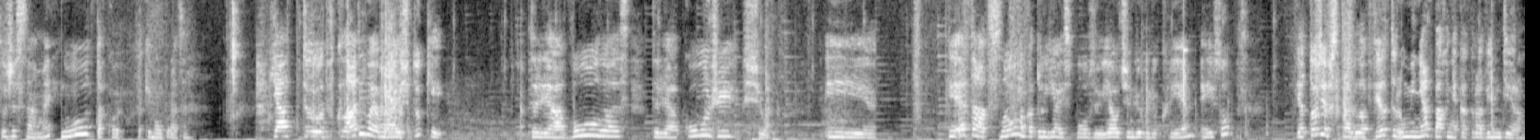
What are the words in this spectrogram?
То же самое. Ну, такой, таким образом. Я тут вкладываю мои штуки для волос, для кожи, все. И и это основа, которую я использую. Я очень люблю крем Aesop. Я тоже вставила фильтр. У меня пахнет как равендером.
